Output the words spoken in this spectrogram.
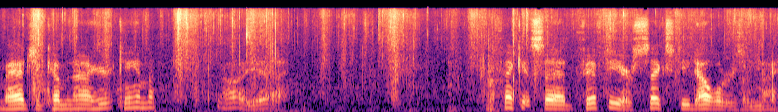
Imagine coming out here camping. Oh yeah. I think it said fifty or sixty dollars a night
